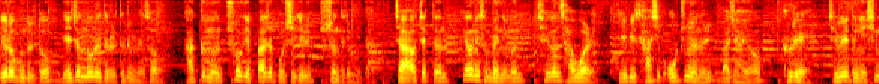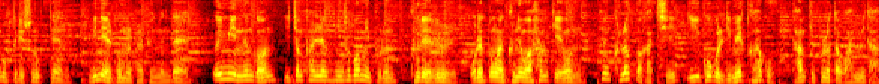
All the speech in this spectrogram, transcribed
여러분들도 예전 노래들을 들으면서 가끔은 추억에 빠져보시길 추천드립니다. 자 어쨌든 혜연이 선배님은 최근 4월 데뷔 45주년을 맞이하여 그래, 재회 등의 신곡들이 수록된 미니 앨범을 발표했는데 의미 있는 건 2008년 홍서범이 부른 그래를 오랫동안 그녀와 함께온 팬클럽과 같이 이 곡을 리메이크하고 다 함께 불렀다고 합니다.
